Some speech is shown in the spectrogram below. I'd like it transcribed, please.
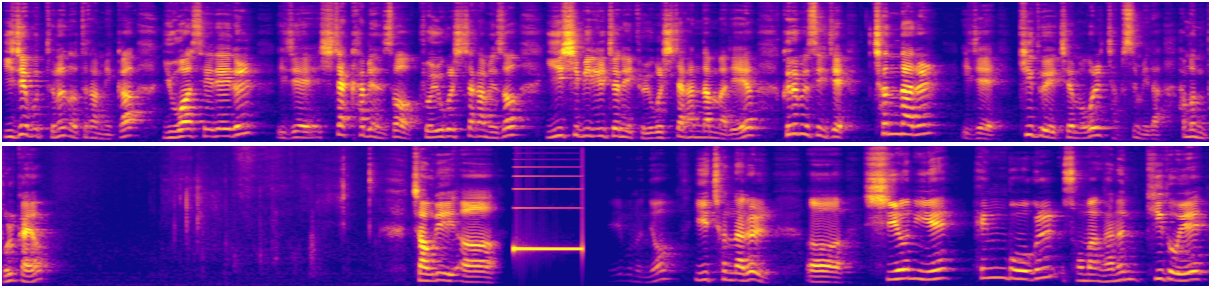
이제부터는 어떡합니까? 유아 세례를 이제 시작하면서 교육을 시작하면서 21일 전에 교육을 시작한단 말이에요. 그러면서 이제 첫날을 이제 기도의 제목을 잡습니다. 한번 볼까요? 자, 우리 어 내부는요. 이 첫날을 어 시연이의 행복을 소망하는 기도의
